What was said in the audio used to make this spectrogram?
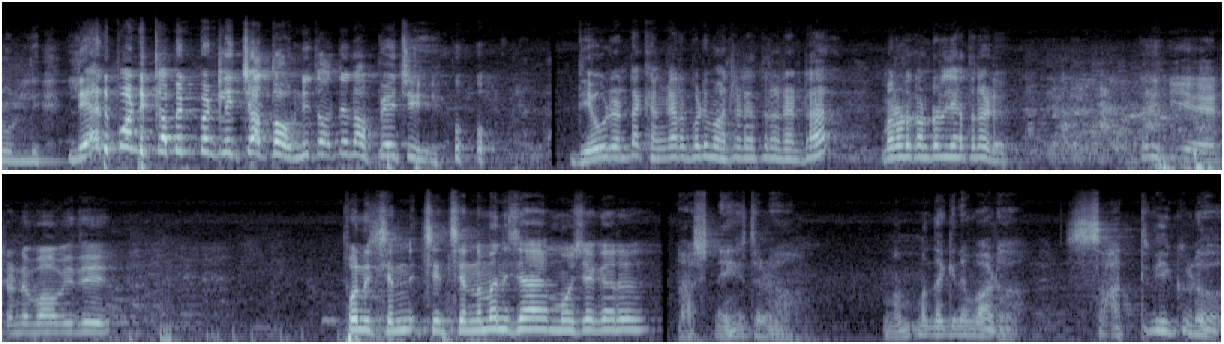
నువ్వు లేనిపోండి కమిట్మెంట్లు ఇచ్చేస్తావు. నీతో అదే నా పేచి. దేవుడు అంట కంగారు పడి మాట్లాడేస్తున్నాడంట. మనోడు కంట్రోల్ చేస్తున్నాడు. ఏటండి బాబు ఇది? పోనీ చిన్న చి- చిన్న మనిషా మోసే గారు? నా స్నేహితుడు నమ్మదగిన వాడు సాత్వికుడు.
